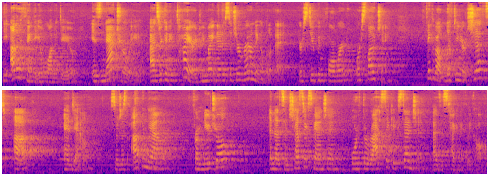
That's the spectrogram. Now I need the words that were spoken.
The other thing that you'll want to do is naturally, as you're getting tired, you might notice that you're rounding a little bit. You're stooping forward or slouching. Think about lifting your chest up and down. So just up and down from neutral, and that's some chest expansion or thoracic extension, as it's technically called.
